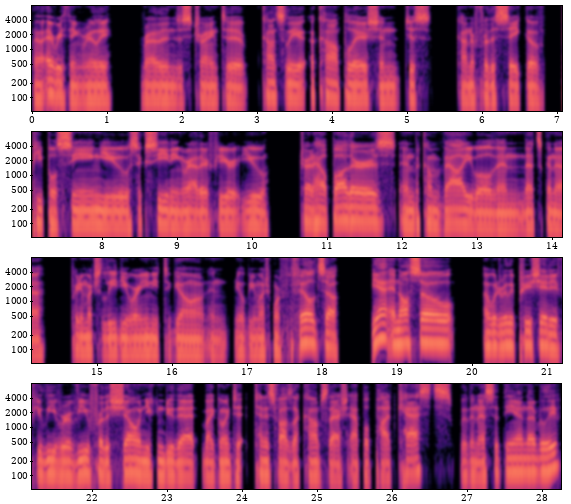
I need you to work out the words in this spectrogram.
uh, everything, really, rather than just trying to constantly accomplish and just kind of for the sake of people seeing you succeeding. Rather, if you're, you, try to help others and become valuable, then that's going to pretty much lead you where you need to go and you'll be much more fulfilled. So, yeah. And also, I would really appreciate it if you leave a review for the show, and you can do that by going to tennisfiles.com slash Apple Podcasts with an S at the end, I believe,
